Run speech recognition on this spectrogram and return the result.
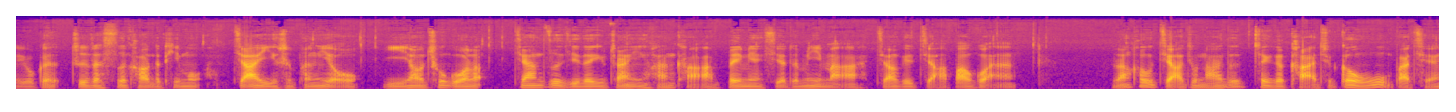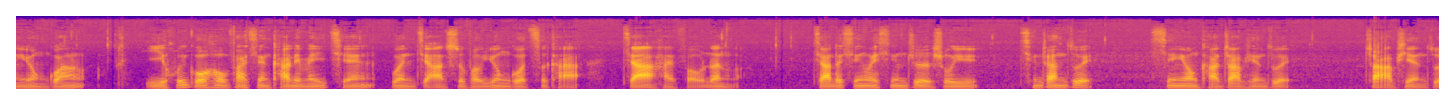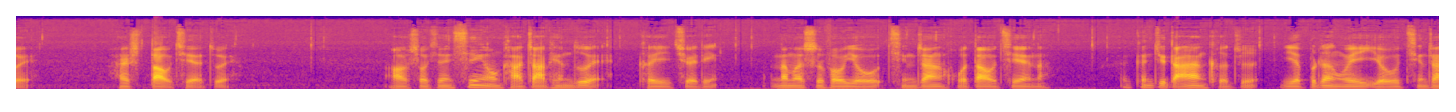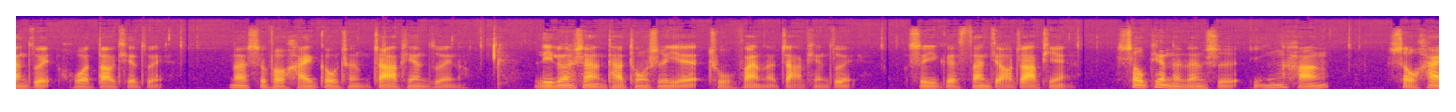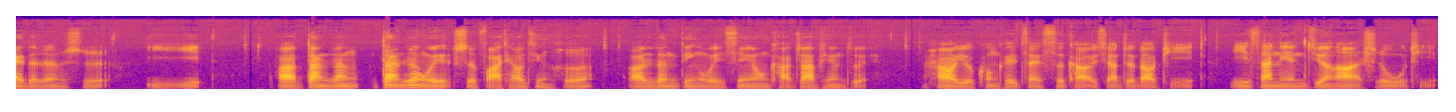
有个值得思考的题目：甲乙是朋友，乙要出国了，将自己的一张银行卡背面写着密码交给甲保管，然后甲就拿着这个卡去购物，把钱用光了。乙回国后发现卡里没钱，问甲是否用过此卡，甲还否认了。甲的行为性质属于侵占罪、信用卡诈骗罪、诈骗罪。还是盗窃罪。啊，首先信用卡诈骗罪可以确定，那么是否有侵占或盗窃呢？根据答案可知，也不认为有侵占罪或盗窃罪。那是否还构成诈骗罪呢？理论上，它同时也触犯了诈骗罪，是一个三角诈骗。受骗的人是银行，受害的人是乙。啊，但认但认为是法条竞合，而认定为信用卡诈骗罪。好，有空可以再思考一下这道题。一三年卷二十五题。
